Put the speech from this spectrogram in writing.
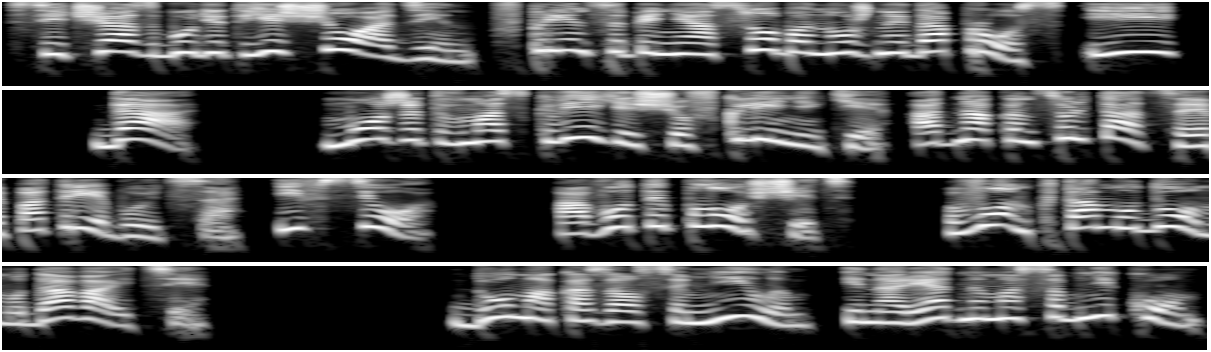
Сейчас будет еще один, в принципе, не особо нужный допрос. И... Да, может, в Москве еще в клинике одна консультация потребуется, и все. А вот и площадь. Вон к тому дому давайте». Дом оказался милым и нарядным особняком,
